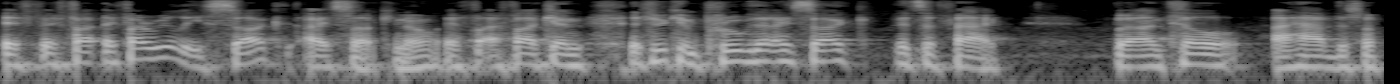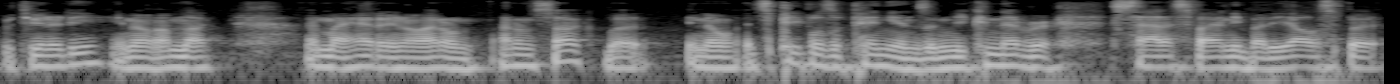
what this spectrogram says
If if I if I really suck, I suck. You know, if if I can if you can prove that I suck, it's a fact. But until I have this opportunity, you know, I'm not in my head. You know, I don't I don't suck. But you know, it's people's opinions, and you can never satisfy anybody else. But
